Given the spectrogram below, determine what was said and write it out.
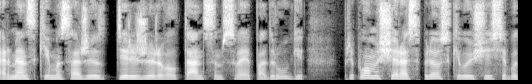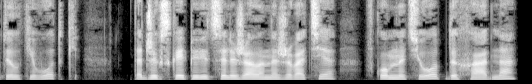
Армянский массажист дирижировал танцем своей подруги при помощи расплескивающейся бутылки водки. Таджикская певица лежала на животе, в комнате отдыха одна,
